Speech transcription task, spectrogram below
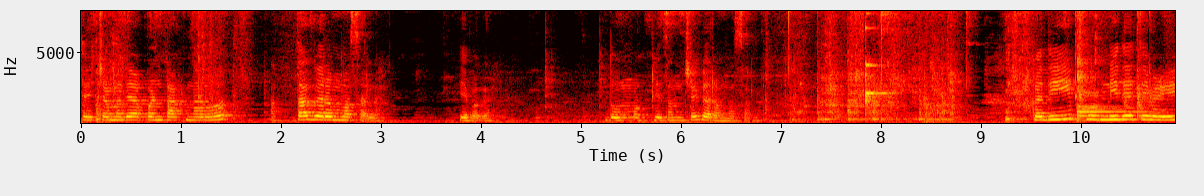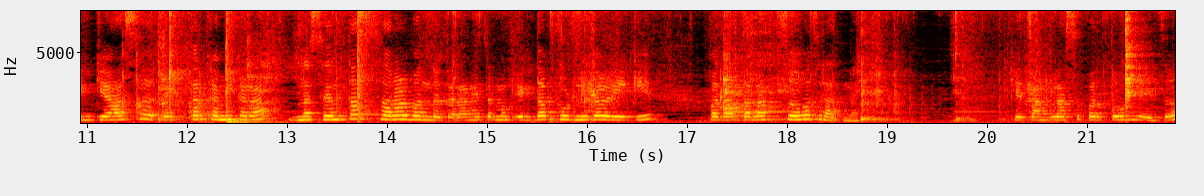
त्याच्यामध्ये आपण टाकणार आहोत आत्ता गरम मसाला. हे बघा. दोन मोठे चमचे गरम मसाला. कधीही फोडणी देते वेळी गॅस एकतर कमी करा नसेल तर सरळ बंद करा नाहीतर मग एकदा फोडणी जळली की पदार्थाला चवच राहत नाही. हे चांगलं असं परतवून घ्यायचं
